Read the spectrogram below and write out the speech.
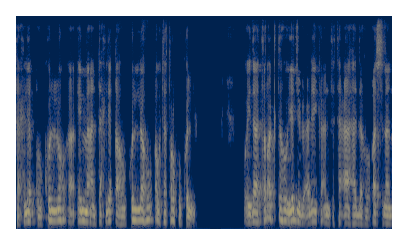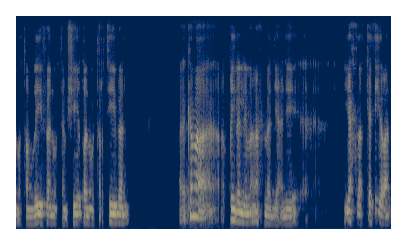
تحلقه كله إما أن تحلقه كله أو تتركه كله. وإذا تركته يجب عليك أن تتعاهده غسلا وتنظيفا وتمشيطا وترتيبا. كما قيل للإمام أحمد يعني يحلق كثيرا.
